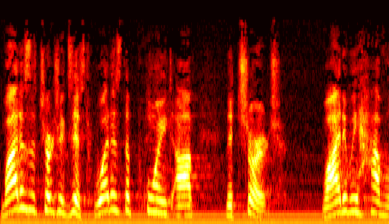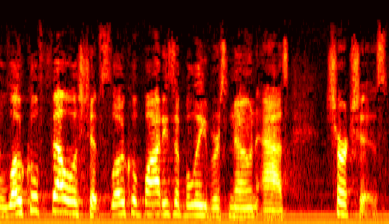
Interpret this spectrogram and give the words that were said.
Why does the church exist? What is the point of the church? Why do we have local fellowships, local bodies of believers known as churches?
